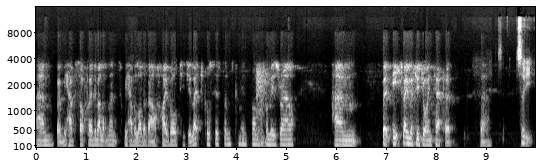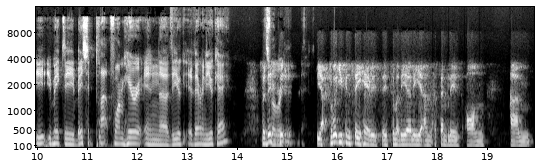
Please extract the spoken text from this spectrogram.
um, but we have software development. We have a lot of our high voltage electrical systems coming from, from Israel. Um, but it's very much a joint effort. So, so you, you make the basic platform here in uh, the UK, there in the UK? So this, this, yeah, so what you can see here is, is some of the early um, assemblies on um,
